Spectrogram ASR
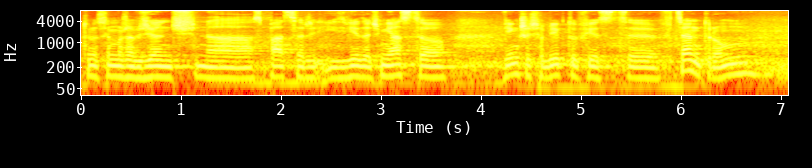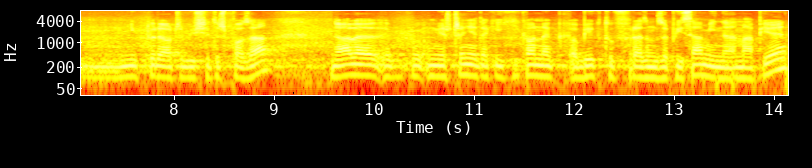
którą sobie można wziąć na spacer i zwiedzać miasto. Większość obiektów jest e, w centrum, niektóre oczywiście też poza. No ale umieszczenie takich ikonek obiektów razem z opisami na mapie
